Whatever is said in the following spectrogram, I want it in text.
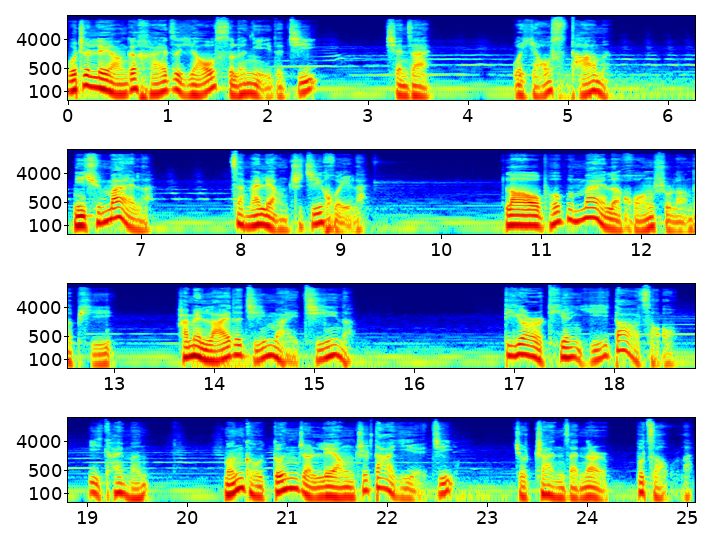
我这两个孩子咬死了你的鸡，现在我咬死他们，你去卖了，再买两只鸡回来。老婆婆卖了黄鼠狼的皮，还没来得及买鸡呢。第二天一大早一开门，门口蹲着两只大野鸡，就站在那儿不走了。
